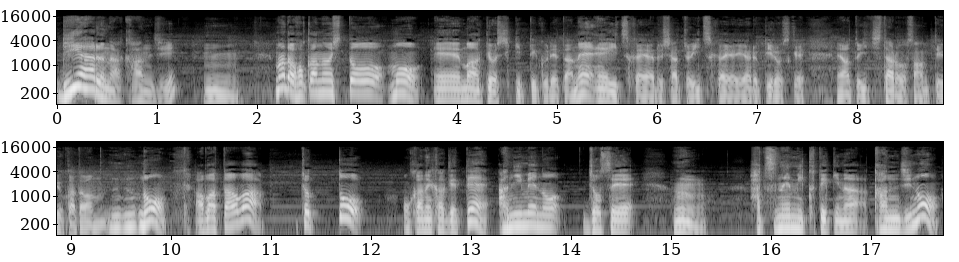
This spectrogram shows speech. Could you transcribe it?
リアルな感じ？うん。まだ他の人も、えー、まあ今日仕切ってくれたね、えー、いつかやる社長、いつかやるピロスケえ、あと一太郎さんっていう方のアバターは、ちょっとお金かけてアニメの女性、うん、初音ミク的な感じの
